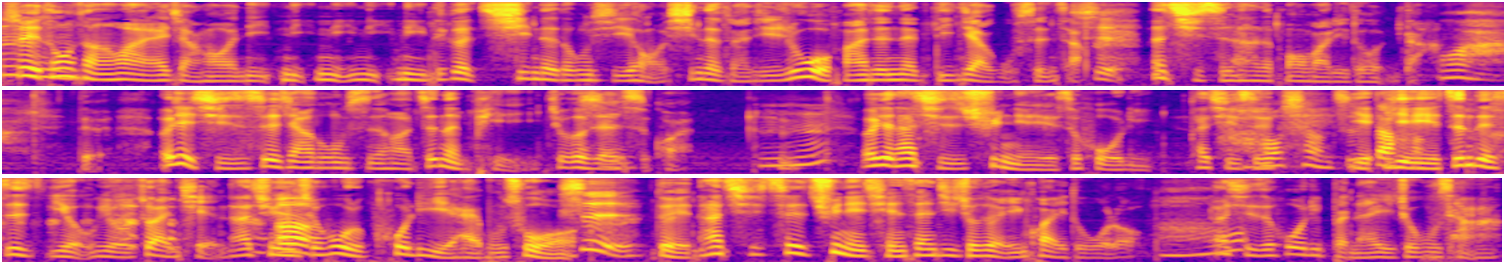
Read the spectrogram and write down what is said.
所以通常的话来讲哦，你你你你你这个新的东西哦，新的转机如果发生在低价股身上，是那其实它的爆发力都很大。哇，对，而且其实这家公司的话真的很便宜，就二三十块。嗯，而且他其实去年也是获利，他其实也也也真的是有有赚钱，他去年是获获利也还不错，哦。是。对，他其实去年前三季就赚一块多了，他其实获利本来也就不差。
